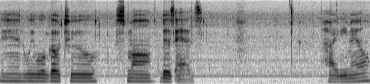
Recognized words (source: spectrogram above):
And we will go to small biz ads. Hide email.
